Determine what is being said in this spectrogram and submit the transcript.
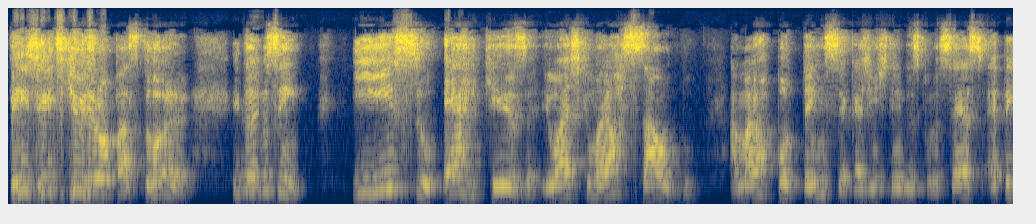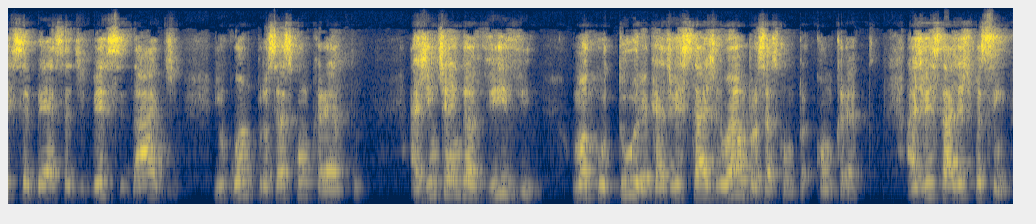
Tem gente que virou pastora. Então, tipo assim, e isso é a riqueza. Eu acho que o maior saldo a maior potência que a gente tem desse processo é perceber essa diversidade enquanto processo concreto. A gente ainda vive uma cultura que a diversidade não é um processo concreto. A diversidade é tipo assim,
